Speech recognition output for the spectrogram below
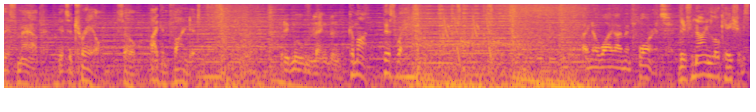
This map, it's a trail, so I can find it. Remove Langdon. Come on, this way. I know why I'm in Florence. There's nine locations.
